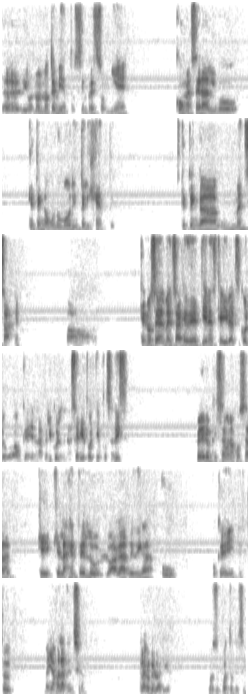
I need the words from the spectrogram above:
eh, digo, no, no te miento, siempre soñé con hacer algo que tenga un humor inteligente, que tenga un mensaje, ah, que no sea el mensaje de tienes que ir al psicólogo, aunque en la película, en la serie todo el tiempo se dice, pero que sea una cosa que, que la gente lo, lo agarre y diga, uh, ok, esto me llama la atención. Claro que lo haría, por supuesto que sí.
